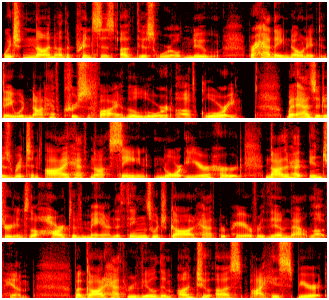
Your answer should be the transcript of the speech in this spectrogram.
which none of the princes of this world knew. For had they known it, they would not have crucified the Lord of glory. But as it is written, Eye hath not seen, nor ear heard, neither have entered into the heart of man the things which God hath prepared for them that love him. But God hath revealed them unto us by his Spirit,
